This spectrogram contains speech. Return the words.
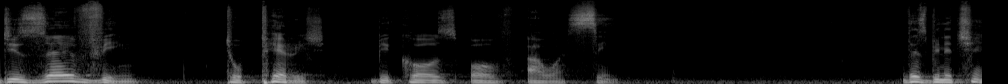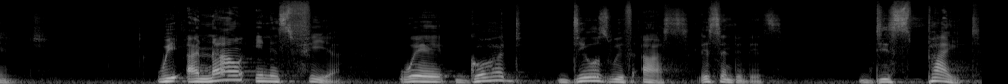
deserving to perish because of our sin. There's been a change. We are now in a sphere where God deals with us, listen to this, despite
